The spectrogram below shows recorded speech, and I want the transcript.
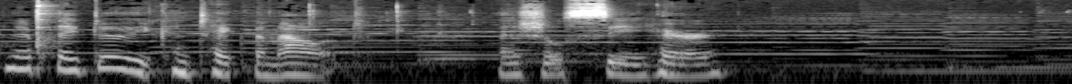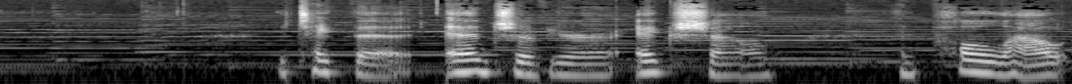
And if they do, you can take them out, as you'll see here. You take the edge of your eggshell and pull out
